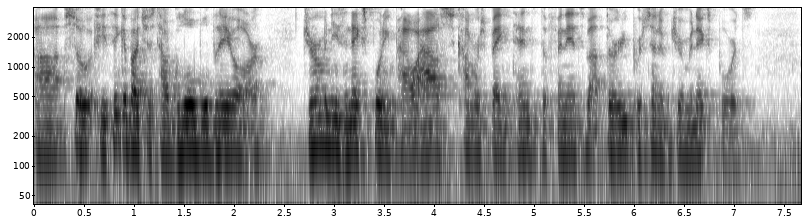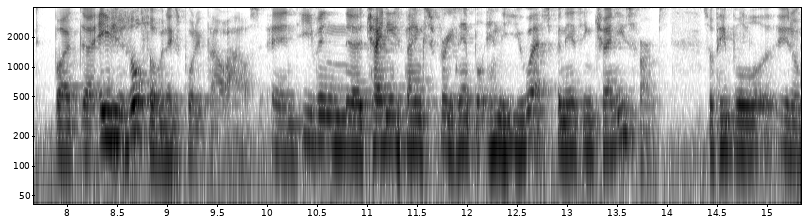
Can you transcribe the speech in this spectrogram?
Uh, so, if you think about just how global they are, Germany is an exporting powerhouse. Commerzbank tends to finance about 30% of German exports. But uh, Asia is also an exporting powerhouse. And even uh, Chinese banks, for example, in the US, financing Chinese firms. So people, you know,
